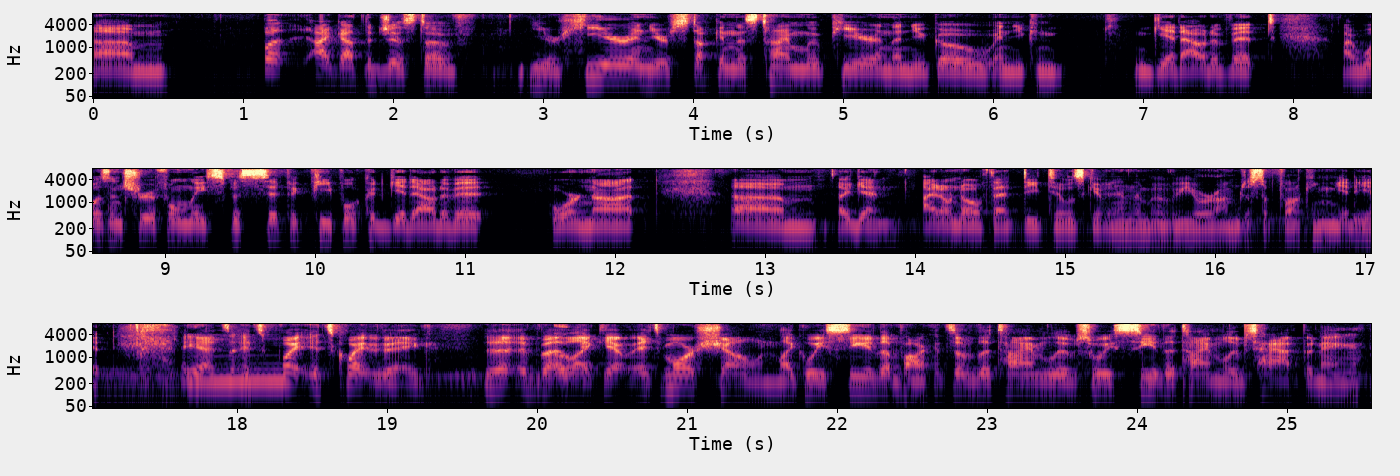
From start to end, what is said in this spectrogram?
um but I got the gist of you're here and you're stuck in this time loop here, and then you go and you can get out of it. I wasn't sure if only specific people could get out of it or not. Um, again, I don't know if that detail was given in the movie or I'm just a fucking idiot. Yeah, it's it's quite it's quite vague, but like yeah, it's more shown. Like we see the pockets of the time loops, we see the time loops happening,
